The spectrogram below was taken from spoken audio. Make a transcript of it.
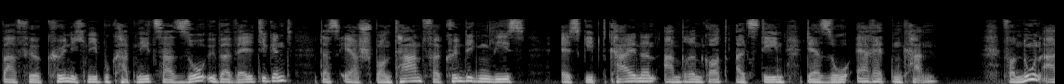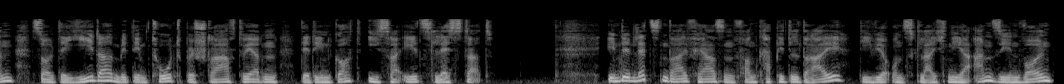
war für König Nebukadnezar so überwältigend, dass er spontan verkündigen ließ, es gibt keinen anderen Gott als den, der so erretten kann. Von nun an sollte jeder mit dem Tod bestraft werden, der den Gott Israels lästert. In den letzten drei Versen von Kapitel 3, die wir uns gleich näher ansehen wollen,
